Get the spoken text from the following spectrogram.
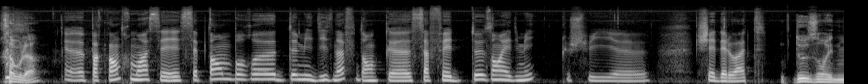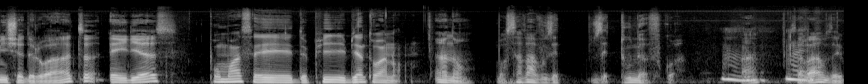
Raoula euh, Par contre, moi, c'est septembre 2019, donc euh, ça fait deux ans et demi que je suis euh, chez Deloitte. Deux ans et demi chez Deloitte. Et Ilias? Pour moi, c'est depuis bientôt un an. Un an. Bon, ça va, vous êtes, vous êtes tout neuf, quoi. Hein? Ça va, vous n'avez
